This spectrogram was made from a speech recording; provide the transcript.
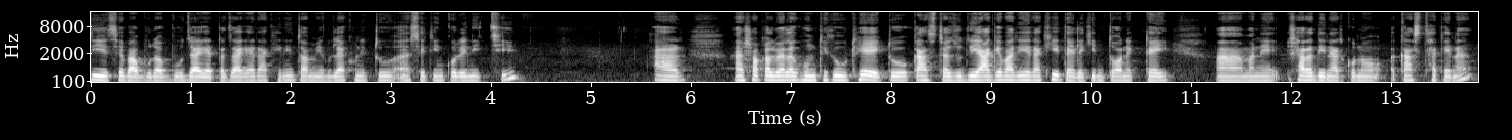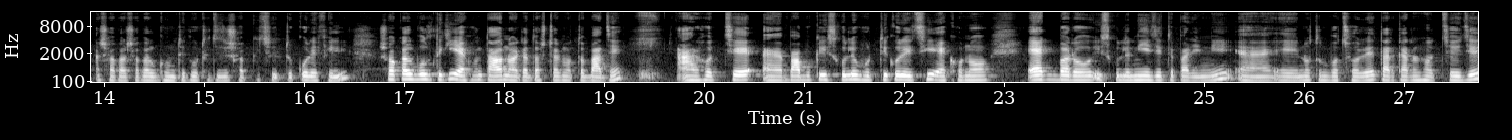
দিয়েছে বাবু রাব্বু, জায়গাটা জায়গায় রাখেনি। তো আমি এগুলো এখন একটু সেটিং করে নিচ্ছি। আর সকালবেলা ঘুম থেকে উঠে একটু কাজটা যদি আগে বাড়িয়ে রাখি তাহলে কিন্তু অনেকটাই মানে সারাদিন আর কোনো কাজ থাকে না। সকাল সকাল ঘুম থেকে উঠে যদি সব কিছু একটু করে ফেলি। সকাল বলতে কি, এখন তাও নয়টা দশটার মতো বাজে। আর হচ্ছে বাবুকে স্কুলে ভর্তি করেছি এখনও একবারও স্কুলে নিয়ে যেতে পারিনি এই নতুন বছরে। তার কারণ হচ্ছে ওই যে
